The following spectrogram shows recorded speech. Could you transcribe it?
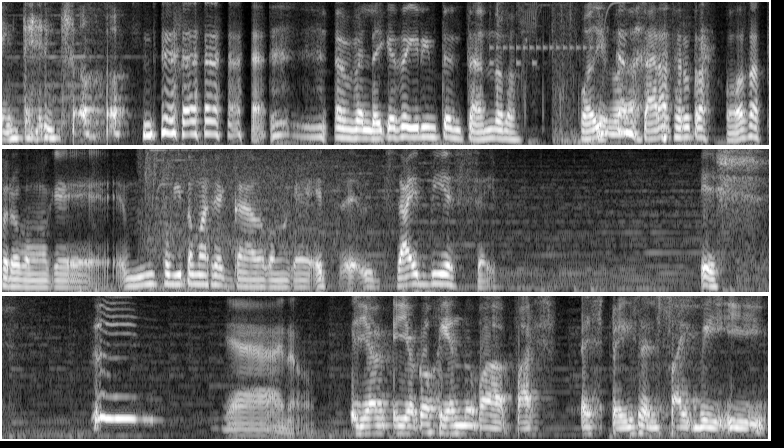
intentos. en verdad hay que seguir intentándolo. Puedo Sí, va. intentar hacer otras cosas, pero como que es un poquito más arriesgado, como que it's- side B is safe. Ish. Yeah, I know. Y yo, y yo cogiendo para pa Space el Side B y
